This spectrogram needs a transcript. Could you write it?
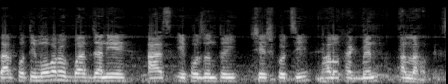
তার প্রতি মোবারকবাদ জানিয়ে আজ এ পর্যন্তই শেষ করছি। ভালো থাকবেন। আল্লাহ হাফেজ।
